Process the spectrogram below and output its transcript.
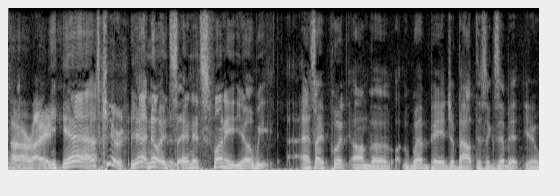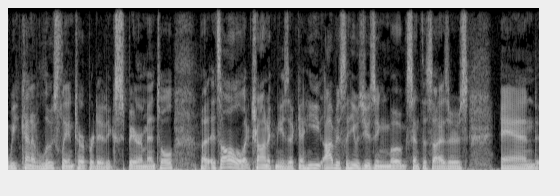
All right. Yeah. That's cute. Yeah, no, it's and it's funny, you know, we as I put on the web page about this exhibit, you know, we kind of loosely interpreted experimental, but it's all electronic music and he obviously he was using Moog synthesizers and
